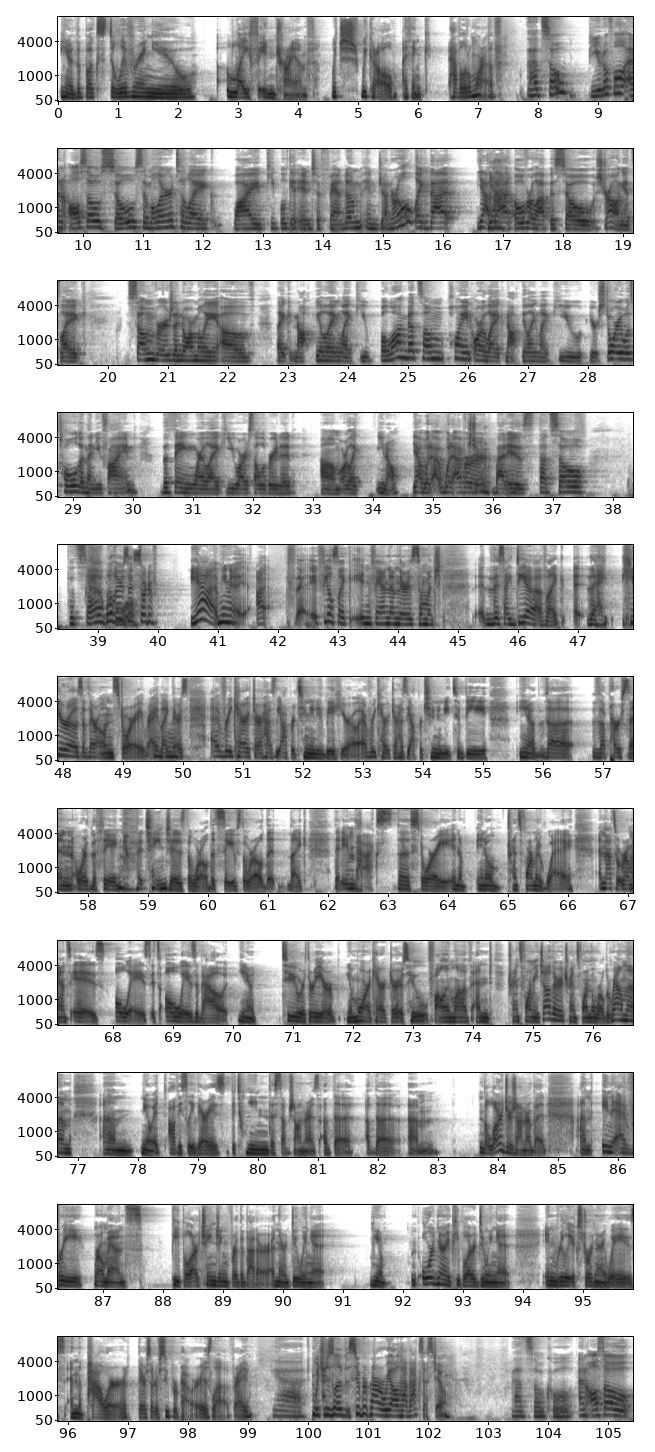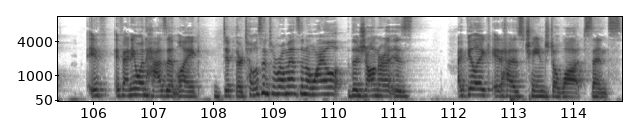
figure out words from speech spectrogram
you know the books delivering you life in triumph, which we could all, I think, have a little more of. That's so beautiful and also so similar to like why people get into fandom in general. Like that, yeah, yeah. that overlap is so strong. It's like some version normally of like not feeling like you belonged at some point or like not feeling like you your story was told and then you find the thing where like you are celebrated um, or like you know yeah, what, whatever sure. that is. That's so, that's so well. Cool. There's this sort of, yeah. I mean, I, it feels like in fandom there is so much this idea of like the heroes of their own story, right? Mm-hmm. Like there's every character has the opportunity to be a hero. Every character has the opportunity to be, you know, the the person or the thing that changes the world, that saves the world, that like that impacts the story in a in a transformative way. And that's what romance is always. It's always about, you know, two or three or you know more characters who fall in love and transform each other, transform the world around them. Um, you know, it obviously varies between the subgenres of the of the um, the larger genre, but um, in every romance, people are changing for the better, and they're doing it. You know, ordinary people are doing it in really extraordinary ways, and the power, their sort of superpower, is love, right? Yeah. Which is a superpower we all have access to. That's so cool. And also if if anyone hasn't like dipped their toes into romance in a while, the genre is I feel like it has changed a lot since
